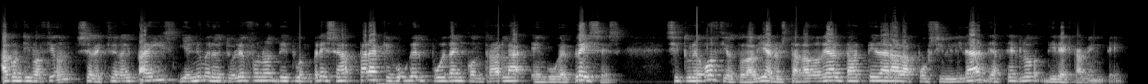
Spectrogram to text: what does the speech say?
A continuación, selecciona el país y el número de teléfono de tu empresa para que Google pueda encontrarla en Google Places. Si tu negocio todavía no está dado de alta, te dará la posibilidad de hacerlo directamente.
